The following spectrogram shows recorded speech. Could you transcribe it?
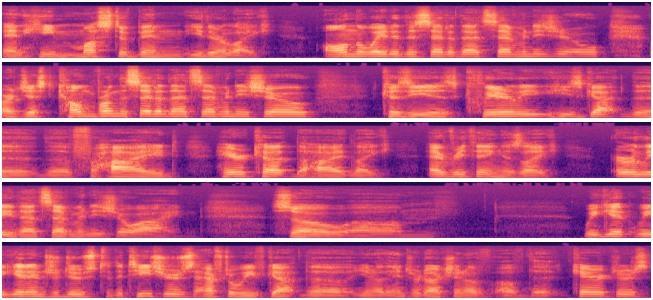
and he must have been either like on the way to the set of that 70s show or just come from the set of that 70s show because he is clearly he's got the the Hyde haircut the Hyde like everything is like early that 70s show Hyde so um we get we get introduced to the teachers after we've got the you know the introduction of, of the characters.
